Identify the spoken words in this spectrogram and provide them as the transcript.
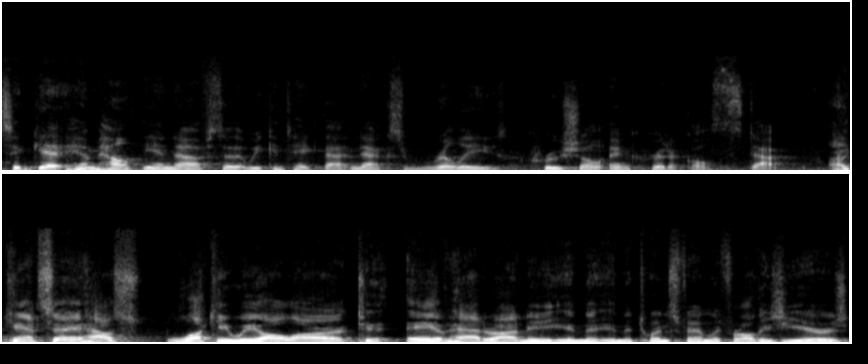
to get him healthy enough so that we can take that next really crucial and critical step. I can't say how lucky we all are to a have had Rodney in the in the Twins family for all these years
